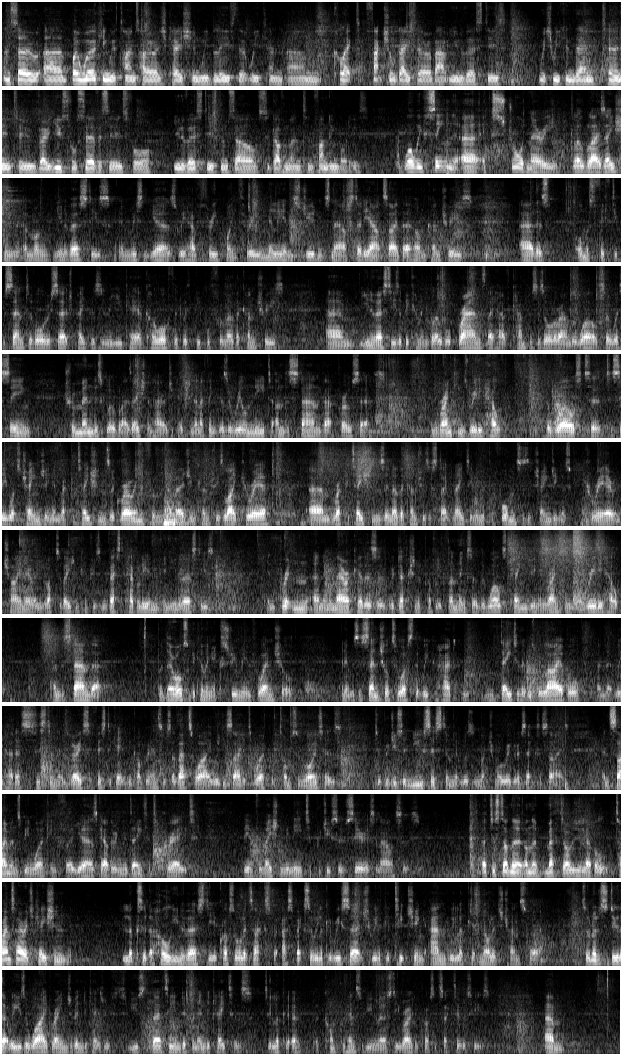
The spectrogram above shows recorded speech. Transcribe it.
And so, uh, by working with Times Higher Education, we believe that we can um, collect factual data about universities, which we can then turn into very useful services for universities themselves, government, and funding bodies. Well, we've seen uh, extraordinary globalization among universities in recent years. We have 3.3 million students now study outside their home countries. Uh, there's almost 50% of all research papers in the UK are co-authored with people from other countries. Um, universities are becoming global brands. They have campuses all around the world. So we're seeing tremendous globalization in higher education, and I think there's a real need to understand that process. And rankings really help the world to, to see what's changing, and reputations are growing from emerging countries like Korea um, reputations in other countries are stagnating and the performances are changing as Korea and China and lots of Asian countries invest heavily in, in universities. In Britain and in America, there's a reduction of public funding, so the world's changing and rankings really help understand that. But they're also becoming extremely influential, and it was essential to us that we had data that was reliable and that we had a system that was very sophisticated and comprehensive. So that's why we decided to work with Thomson Reuters to produce a new system that was a much more rigorous exercise. And Simon's been working for years gathering the data to create the information we need to produce a serious analysis. Uh, just on the, on the methodology level, Times Higher Education looks at the whole university across all its aspects. So we look at research, we look at teaching, and we look at knowledge transfer. So in order to do that, we use a wide range of indicators. We've used 13 different indicators to look at a, a comprehensive university right across its activities. Um,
